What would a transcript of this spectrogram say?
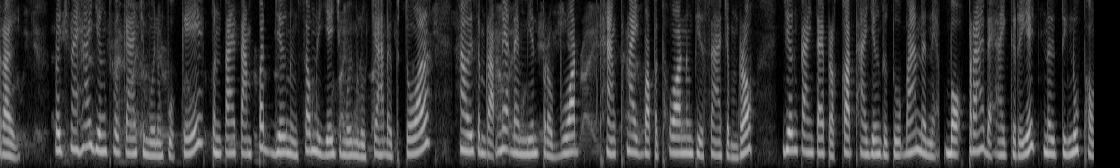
ត្រូវដូច្នេះហើយយើងធ្វើការជាមួយនឹងពួកគេប៉ុន្តែតាមពិតយើងនឹងសុំនិយាយជាមួយមនុស្សចាស់ដោយផ្ទាល់ហើយសម្រាប់អ្នកដែលមានប្រវត្តិខាងផ្នែកវប្បធម៌និងភាសាចម្រុះយើងតែងតែប្រកាសថាយើងទទួលបាននៅអ្នកបកប្រែដែលឯករាជ្យនៅទីនោះផង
